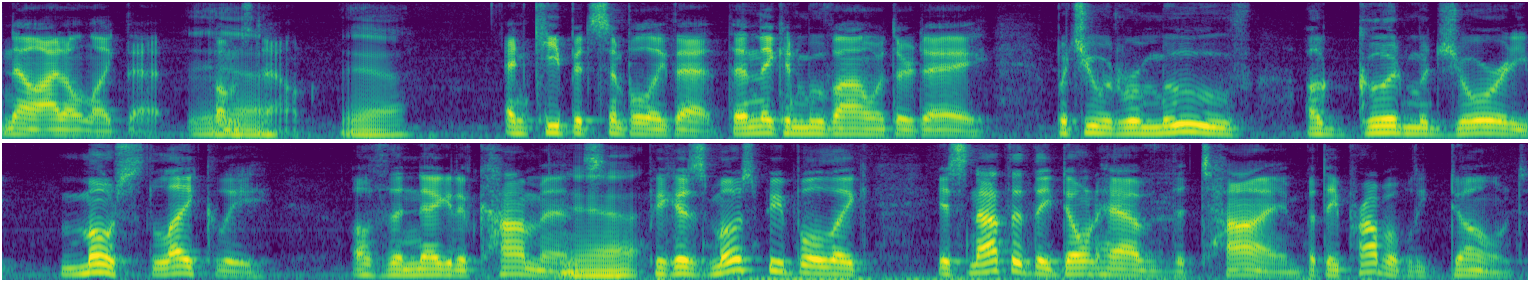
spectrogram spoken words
"No, I don't like that." Thumbs yeah. down Yeah. and keep it simple like that. Then they can move on with their day. But you would remove a good majority, most likely, of the negative comments Yeah. because most people like it's not that they don't have the time, but they probably don't.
